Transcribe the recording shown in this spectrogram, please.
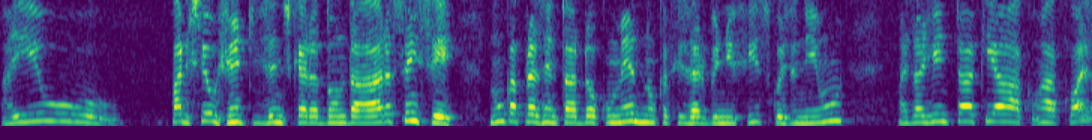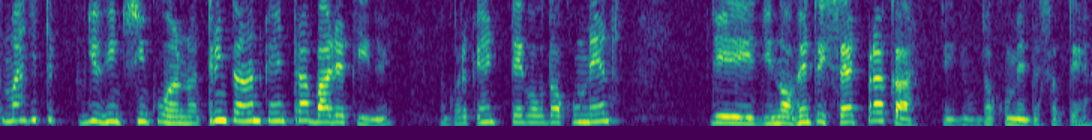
aí o apareceu gente dizendo que era dono da área sem ser. Nunca apresentaram documento, nunca fizeram benefício, coisa nenhuma. Mas a gente está aqui há, há mais de, de 25 anos, há 30 anos que a gente trabalha aqui, né? Agora que a gente pegou o documento de, de 97 para cá, tem o documento dessa terra.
